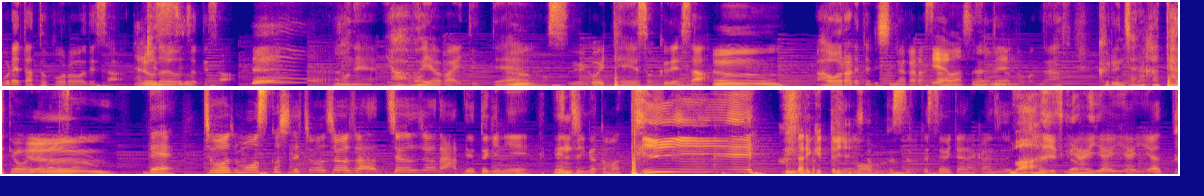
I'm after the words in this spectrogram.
折れたところでさ、傷ついちゃってさ、あ。もうね、やばいやばいって言って、うんもうすごい低速でさ、うん。煽られたりしながらさ、いやまあそうだねなんとか登な来るんじゃなかったって思いながらさ、うん。で、頂もう少しで頂上だ、頂上だっていう時にエンジンが止まって、ええ。踏んだり蹴ったりじゃないですか。もうプスプスみたいな感じでさ、マジですか？いやいやいやいやって。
